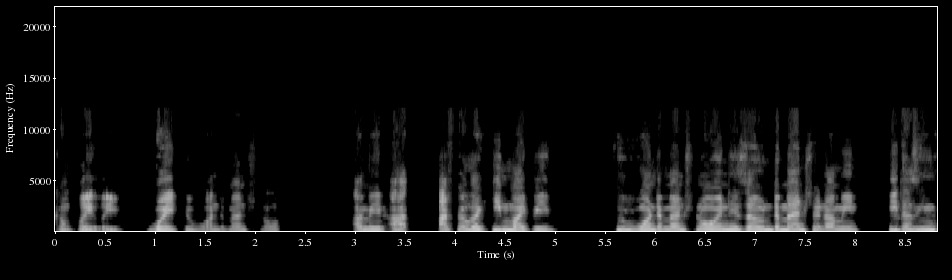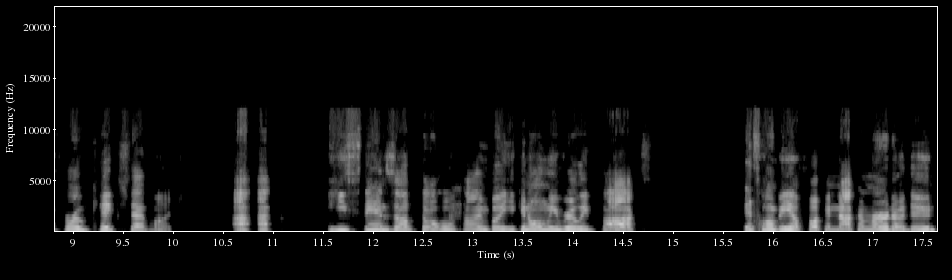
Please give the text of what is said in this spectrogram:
completely way too one dimensional. I mean, I I feel like he might be too one dimensional in his own dimension. I mean, he doesn't even throw kicks that much. I, I he stands up the whole time, but he can only really box. It's gonna be a fucking Nakamura, dude.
